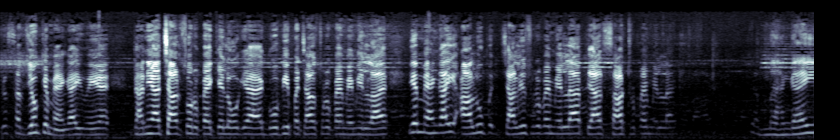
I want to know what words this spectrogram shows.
जो सब्जियों की महँगाई हुई है, धनिया चार सौ रुपये किलो हो गया है, गोभी पचास रुपए में मिल रहा है। ये महँगाई आलू चालीस रुपए मिल रहा है, प्याज साठ रुपए मिल रहा है। महँगाई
